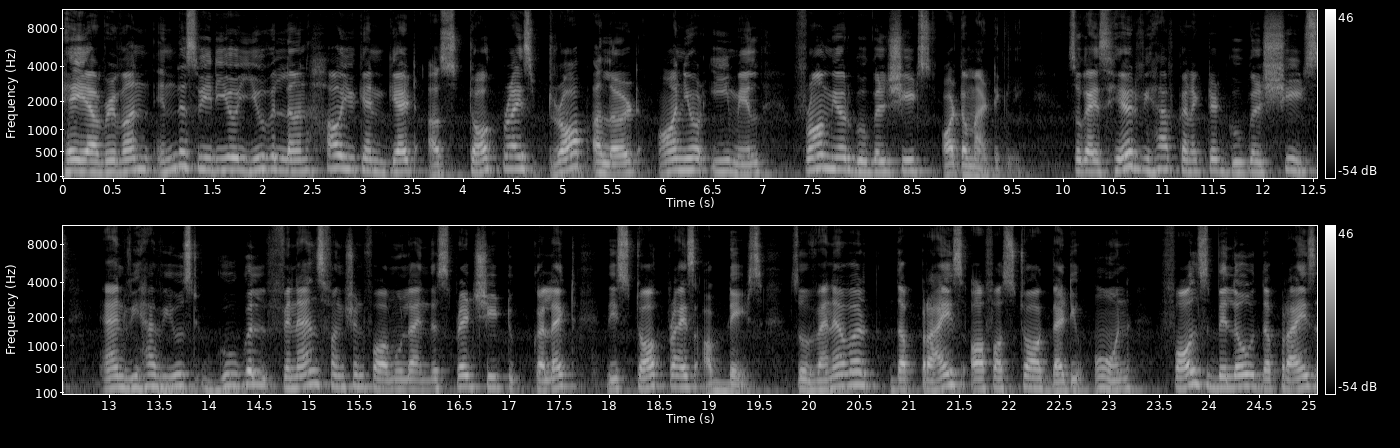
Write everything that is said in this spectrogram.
Hey everyone, in this video you will learn how you can get a stock price drop alert on your email from your Google Sheets automatically. So guys here we have connected Google Sheets and we have used Google Finance function formula in the spreadsheet to collect the stock price updates. So whenever the price of a stock that you own falls below the price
